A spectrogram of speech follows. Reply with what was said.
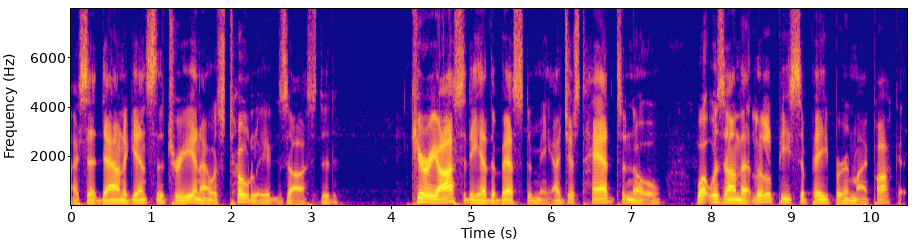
I sat down against the tree, and I was totally exhausted. Curiosity had the best of me. I just had to know what was on that little piece of paper in my pocket.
